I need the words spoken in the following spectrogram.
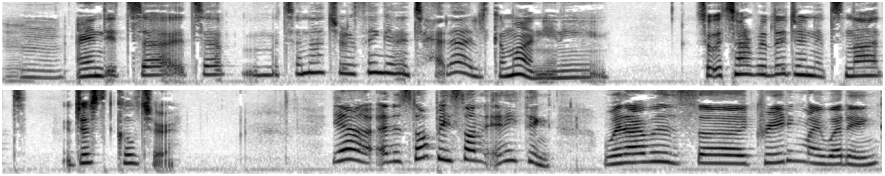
Mm. and it's a it's a it's a natural thing and it's halal كمان يعني so it's not religion it's not it's just culture Yeah, and it's not based on anything. When I was uh, creating my wedding,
